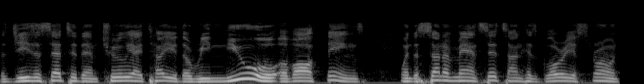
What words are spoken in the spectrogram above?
as Jesus said to them, Truly I tell you, the renewal of all things, when the Son of Man sits on his glorious throne,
